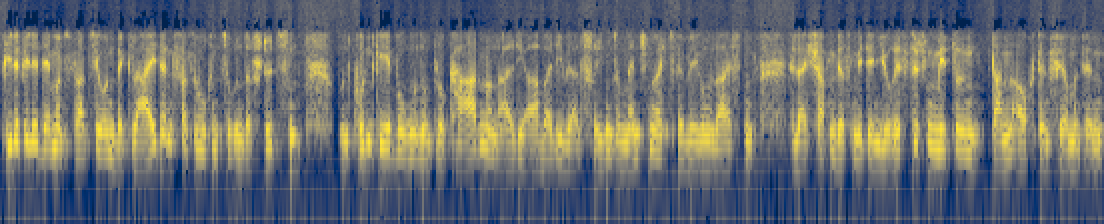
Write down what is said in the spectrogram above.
viele, viele Demonstrationen begleitend versuchen zu unterstützen und Kundgebungen und Blockaden und all die Arbeit, die wir als Friedens- und Menschenrechtsbewegung leisten. Vielleicht schaffen wir es mit den juristischen Mitteln, dann auch den Firmen, den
